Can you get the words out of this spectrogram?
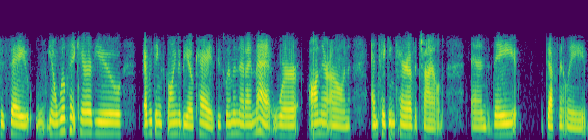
to say, you know, we'll take care of you. Everything's going to be okay. These women that I met were on their own and taking care of a child, and they definitely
